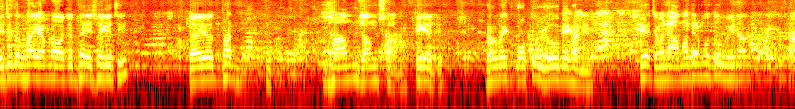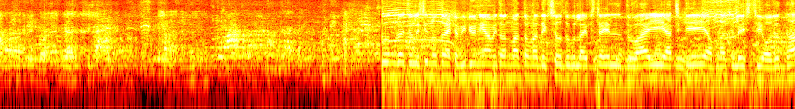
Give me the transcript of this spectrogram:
এই যে তো ভাই, আমরা অযোধ্যা এসে গেছি। অযোধ্যা ধাম জংশন, ঠিক আছে? দেখো ভাই, কত লোক এখানে। ঠিক আছে মানে আমাদের মতো উইনার বন্ধুরা চলেছি নতুন একটা ভিডিও নিয়ে। আমি তন্মা, তোমরা দেখছ তবু লাইফস্টাইল তো ভাই, আজকে আমরা চলে এসেছি অযোধ্যা।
